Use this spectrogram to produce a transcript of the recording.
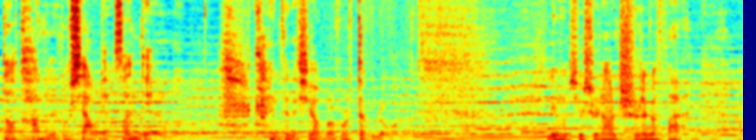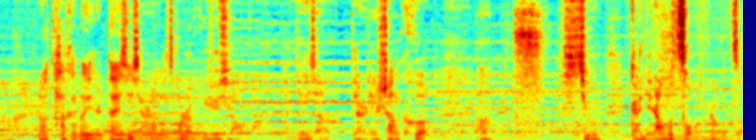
到他们那都下午两三点了，看见他在学校门口等着我。领我去食堂吃了个饭，啊，然后他可能也是担心，想让我早点回学校吧，怕影响第二天上课，啊，就赶紧让我走，让我走。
